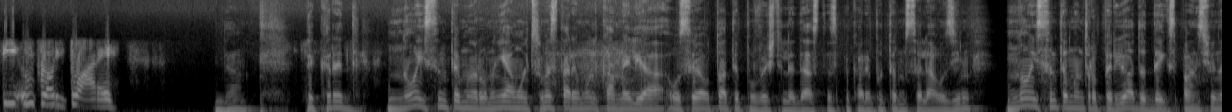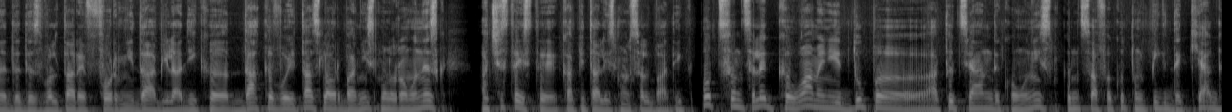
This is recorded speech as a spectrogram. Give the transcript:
fi înfloritoare. Da. Te cred. Noi suntem în România, mulțumesc tare mult, Camelia, o să iau toate poveștile de astăzi pe care putem să le auzim. Noi suntem într-o perioadă de expansiune, de dezvoltare formidabilă, adică dacă vă uitați la urbanismul românesc, acesta este capitalismul sălbatic. Pot să înțeleg că oamenii, după atâția ani de comunism, când s-a făcut un pic de cheag,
